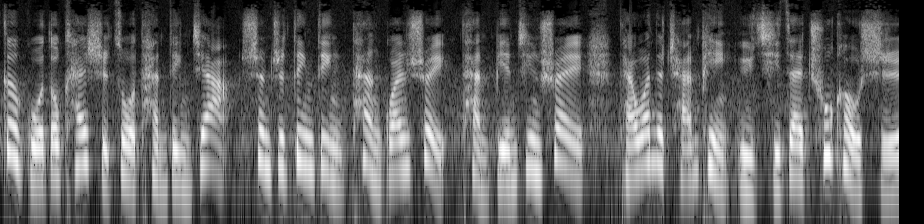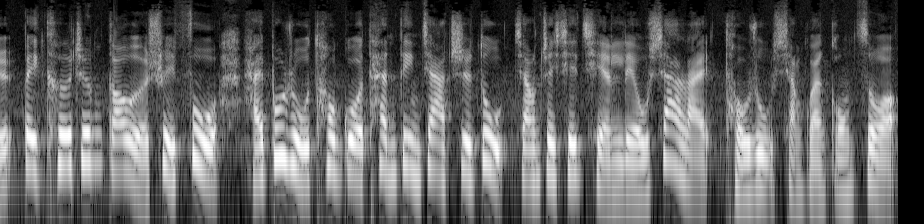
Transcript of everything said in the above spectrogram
各国都开始做碳定价，甚至订定碳关税、碳边境税。台湾的产品与其在出口时被苛征高额税负，还不如透过碳定价制度，将这些钱留下来，投入相关工作。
